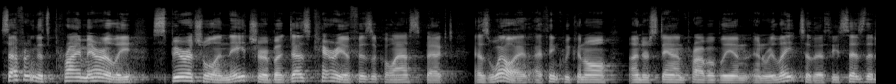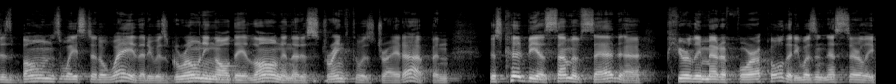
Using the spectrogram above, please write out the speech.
suffering that's primarily spiritual in nature, but does carry a physical aspect as well. I, I think we can all understand probably and, and relate to this. He says that his bones wasted away, that he was groaning all day long, and that his strength was dried up. And this could be, as some have said, uh, purely metaphorical, that he wasn't necessarily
